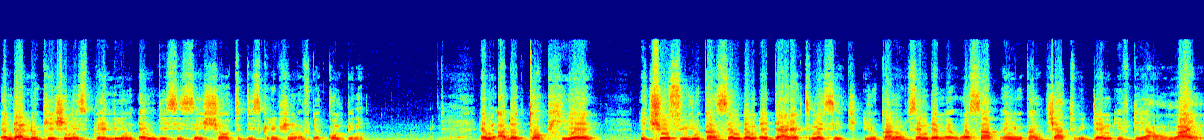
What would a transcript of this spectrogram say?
and their location is berlin and this is a short description of the company. And at the top here it shows you you can send them a direct message you can send them a whatsapp and you can chat with them if they are online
